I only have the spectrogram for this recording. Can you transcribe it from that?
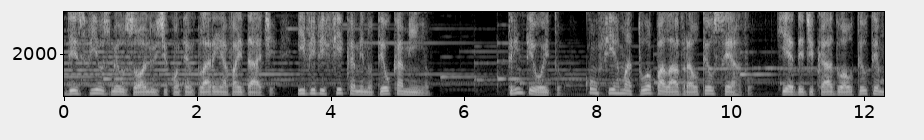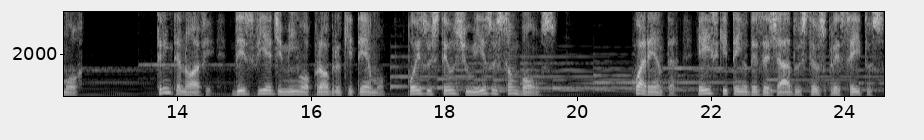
Desvia os meus olhos de contemplarem a vaidade, e vivifica-me no teu caminho. 38. Confirma a tua palavra ao teu servo, que é dedicado ao teu temor. 39. Desvia de mim o opróbrio que temo, pois os teus juízos são bons. 40. Eis que tenho desejado os teus preceitos,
